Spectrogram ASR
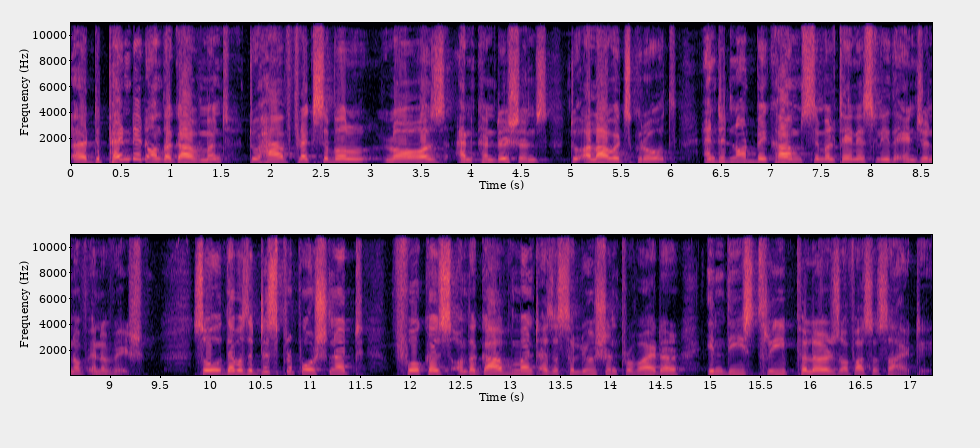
uh, depended on the government to have flexible laws and conditions to allow its growth and did not become simultaneously the engine of innovation. So there was a disproportionate focus on the government as a solution provider in these three pillars of our society.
